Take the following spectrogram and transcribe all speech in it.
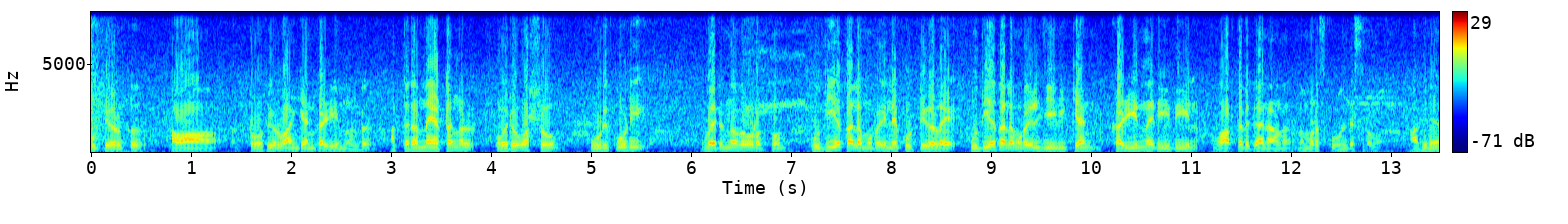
കുട്ടികൾക്ക് ട്രോഫികൾ വാങ്ങിക്കാൻ കഴിയുന്നുണ്ട്. അത്തരം നേട്ടങ്ങൾ ഓരോ വർഷവും കൂടിക്കൂടി വരുന്നതോടൊപ്പം പുതിയ തലമുറയിലെ കുട്ടികളെ പുതിയ തലമുറയിൽ ജീവിക്കാൻ കഴിയുന്ന രീതിയിൽ വാർത്തെടുക്കാനാണ് നമ്മുടെ സ്കൂളിന്റെ ശ്രമം. അതിന്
